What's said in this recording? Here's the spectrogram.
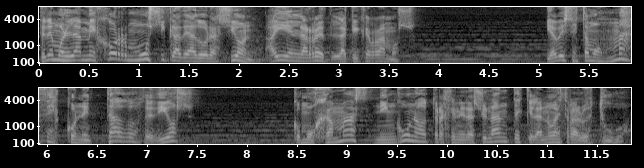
Tenemos la mejor música de adoración ahí en la red, la que querramos. Y a veces estamos más desconectados de Dios como jamás ninguna otra generación antes que la nuestra lo estuvo.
